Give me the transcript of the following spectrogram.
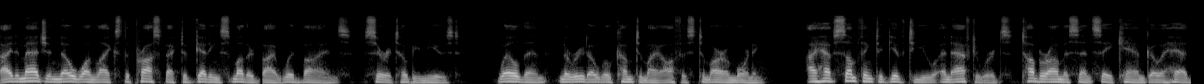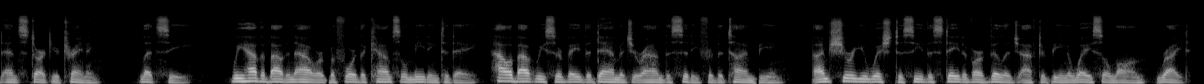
I'd imagine no one likes the prospect of getting smothered by wood vines, Sarutobi mused. Well then, Naruto will come to my office tomorrow morning. I have something to give to you and afterwards, Tobirama-sensei can go ahead and start your training. Let's see. We have about an hour before the council meeting today, how about we survey the damage around the city for the time being. I'm sure you wish to see the state of our village after being away so long, right?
